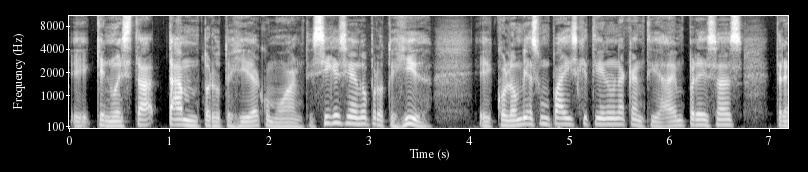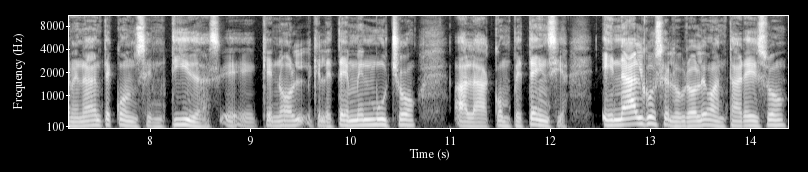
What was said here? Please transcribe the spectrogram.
eh, que no está tan protegida como antes. Sigue siendo protegida. Eh, Colombia es un país que tiene una cantidad de empresas tremendamente consentidas, eh, que, no, que le temen mucho a la competencia. En algo se logró levantar eso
